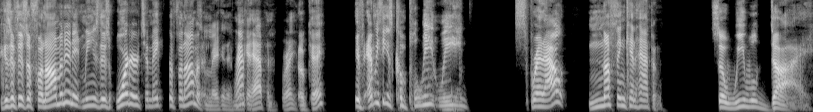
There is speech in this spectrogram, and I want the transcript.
Because if there's a phenomenon, it means there's order to make the To phenomenon. make it make happen. it happen. Right. Okay. If everything is completely spread out, nothing can happen. So we will die.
